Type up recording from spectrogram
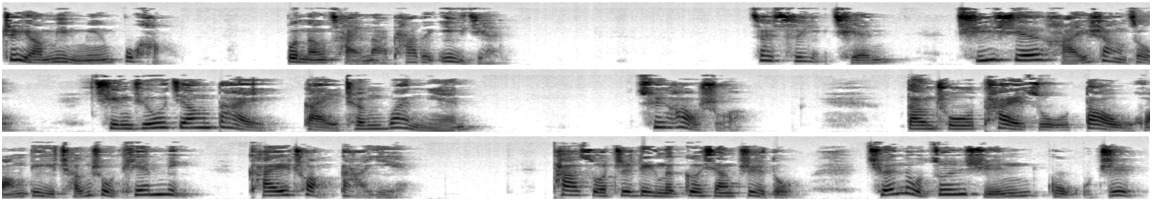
这样命名不好，不能采纳他的意见。在此以前，齐先还上奏，请求将代改称万年。崔浩说。当初太祖道武皇帝承受天命，开创大业，他所制定的各项制度全都遵循古制，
